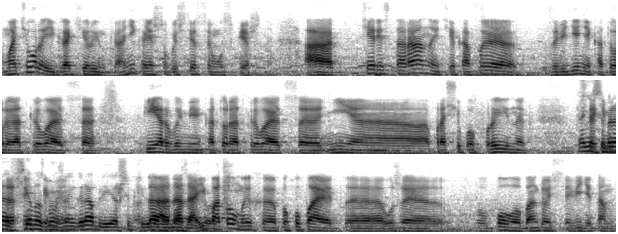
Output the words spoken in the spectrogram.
матерые игроки рынка, они, конечно, в большинстве своем успешны. А те рестораны, те кафе, заведения, которые открываются первыми, которые открываются не э, прощупав рынок, они собирают все возможные грабли и ошибки. Да, да, да. И потом их покупают уже в полубанкротстве в виде там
